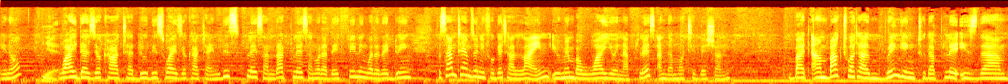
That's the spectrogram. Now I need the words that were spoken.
You know, Yeah. why does your character do this? Why is your character in this place and that place? And what are they feeling? What are they doing? So sometimes when you forget a line, you remember why you're in a place and the motivation. But um, back to what I'm bringing to the play is the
